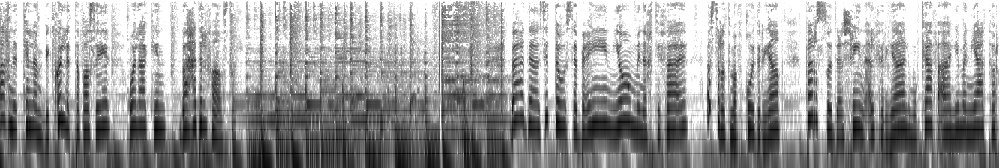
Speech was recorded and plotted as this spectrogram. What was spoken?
راح نتكلم بكل التفاصيل ولكن بعد الفاصل. بعد 76 يوم من اختفائه أسرة مفقود الرياض ترصد 20 ألف ريال مكافأة لمن يعثر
